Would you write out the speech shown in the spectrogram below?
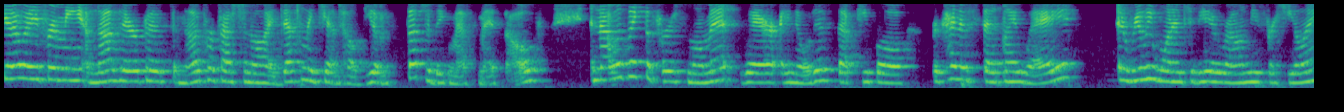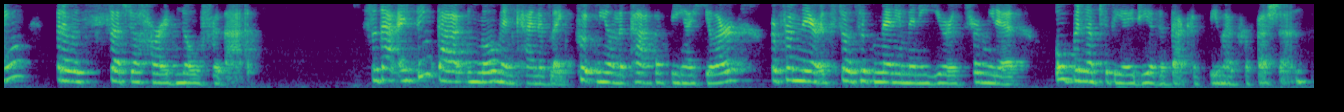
get away from me. I'm not a therapist. I'm not a professional. I definitely can't help you. I'm such a big mess myself. And that was like the first moment where I noticed that people were kind of sent my way and really wanted to be around me for healing. But it was such a hard no for that. So that I think that moment kind of like put me on the path of being a healer. But from there, it still took many, many years for me to open up to the idea that that could be my profession.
